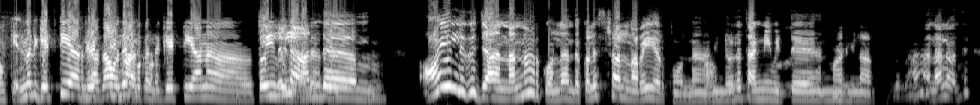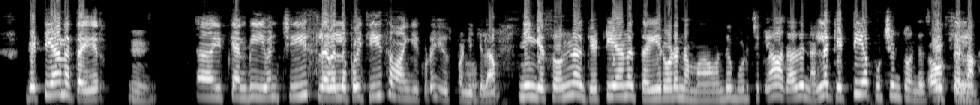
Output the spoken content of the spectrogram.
ஓகே இந்த மாதிரி கெட்டியா இருந்தா தான் வந்து கெட்டியா நமக்கு அந்த கெட்டியான அந்த. ஆயில் இது ஜா- நன்னா இருக்கும்ல அந்த கொலஸ்ட்ரால் நிறைய இருக்கும்ல நீங்க வந்து தண்ணி விட்டு அந்த மாதிரி எல்லாம் இருக்கும் அதனால வந்து கெட்டியான தயிர். It can be even cheese லெவல்ல போய் சீஸ் வாங்கி கூட யூஸ் பண்ணிக்கலாம். நீங்க சொன்ன கெட்டியான தயிரோட நம்ம வந்து முடிச்சுக்கலாம். அதாவது நல்ல கெட்டியா steps ஓகே எல்லாம்.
